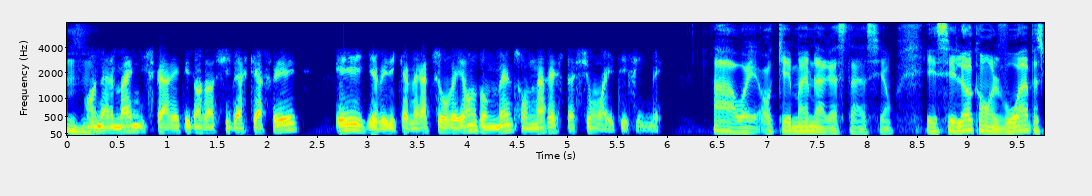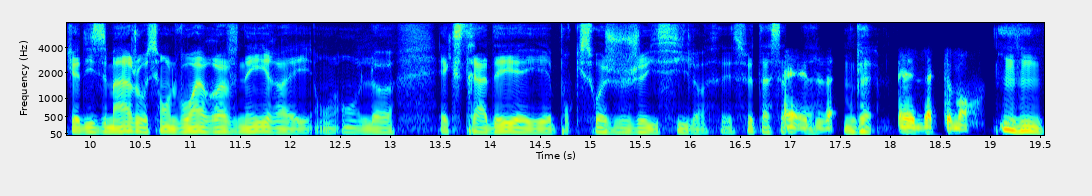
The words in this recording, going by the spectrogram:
Mhm. En Allemagne, il se fait arrêter dans un cybercafé et il y avait des caméras de surveillance, donc même son arrestation a été filmée. Ah ouais, OK, même l'arrestation. Et c'est là qu'on le voit, parce qu'il y a des images aussi, on le voit revenir, euh, et on, on l'a extradé et pour qu'il soit jugé ici, là. C'est suite à cette... Exa- OK. Exactement. Mhm.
